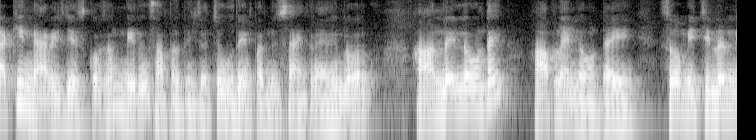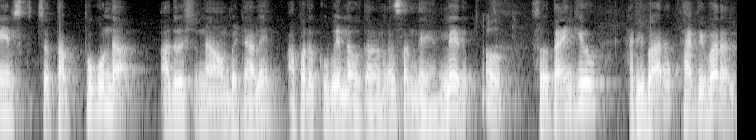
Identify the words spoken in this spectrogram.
లక్కీ మ్యారేజ్ డేస్ కోసం మీరు సంప్రదించవచ్చు. ఉదయం పది నుంచి సాయంత్రం ఐదు గంటల వరకు ఆన్లైన్లో ఉంటాయి ఆఫ్లైన్లో ఉంటాయి. సో మీ చిల్డ్రన్ నేమ్స్ తప్పకుండా అదృష్ట నామం పెట్టాలి. అపర కుబేర్లు అవుతారనలో సందేహం లేదు. So thank you happy Bharat happy Bharat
